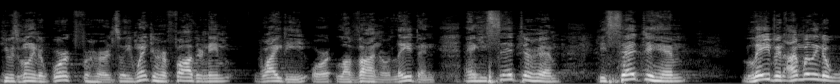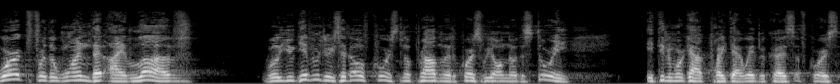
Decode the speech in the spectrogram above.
He was willing to work for her. And so he went to her father named Whitey or Lavan or Laban. And he said to him, he said to him, Laban, I'm willing to work for the one that I love. Will you give him to me? He said, Oh, of course, no problem. And of course, we all know the story. It didn't work out quite that way because, of course,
